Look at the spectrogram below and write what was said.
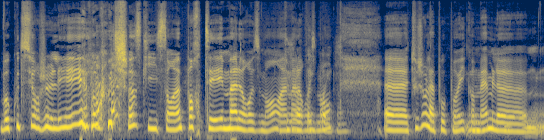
beaucoup de surgelés, beaucoup de choses qui sont importées, malheureusement, hein, malheureusement. Euh, toujours la popoy quand mm. même, le,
